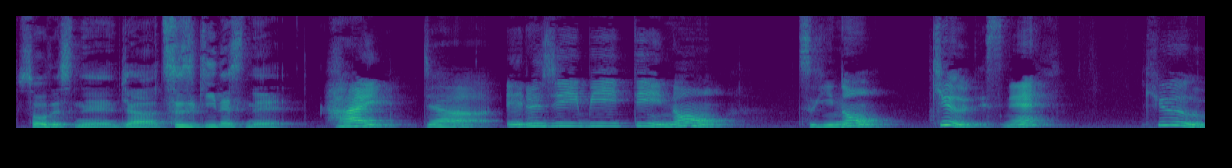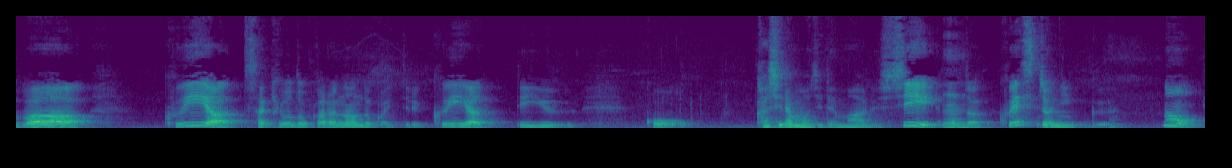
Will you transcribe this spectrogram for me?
そうですね。じゃあ続きですね。はい。じゃあ LGBT の次の Q ですね。Q はクイア先ほどから何度か言ってる。クイアっていうこう頭文字でもあるし、うん。あとはクエスチョニングの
